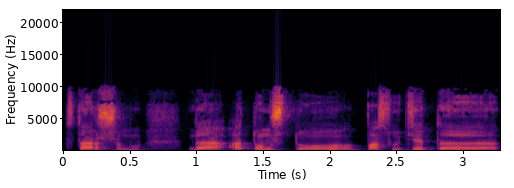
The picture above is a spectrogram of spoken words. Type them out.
старшему, да, о том, что, по сути, это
